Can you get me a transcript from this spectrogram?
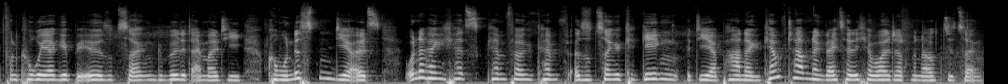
von Korea ge äh, sozusagen gebildet. Einmal die Kommunisten, die als Unabhängigkeitskämpfer gekämpft, also sozusagen gegen die Japaner gekämpft haben. Dann gleichzeitig aber halt hat man auch sozusagen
